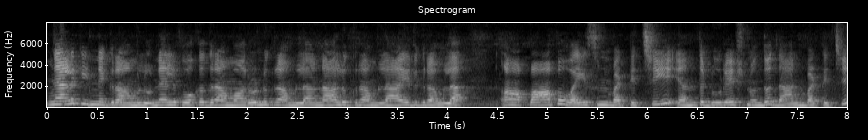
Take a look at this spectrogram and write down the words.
నెలకి ఇన్ని గ్రాములు నెలకు ఒక గ్రామ రెండు గ్రాముల నాలుగు గ్రాముల ఐదు గ్రాముల ఆ పాప వయసును పట్టించి ఎంత డ్యూరేషన్ ఉందో దాన్ని బట్టించి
